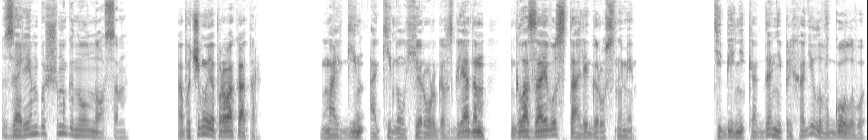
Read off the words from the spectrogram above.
Заремба шмыгнул носом. «А почему я провокатор? Мальгин окинул хирурга взглядом, глаза его стали грустными. «Тебе никогда не приходило в голову,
